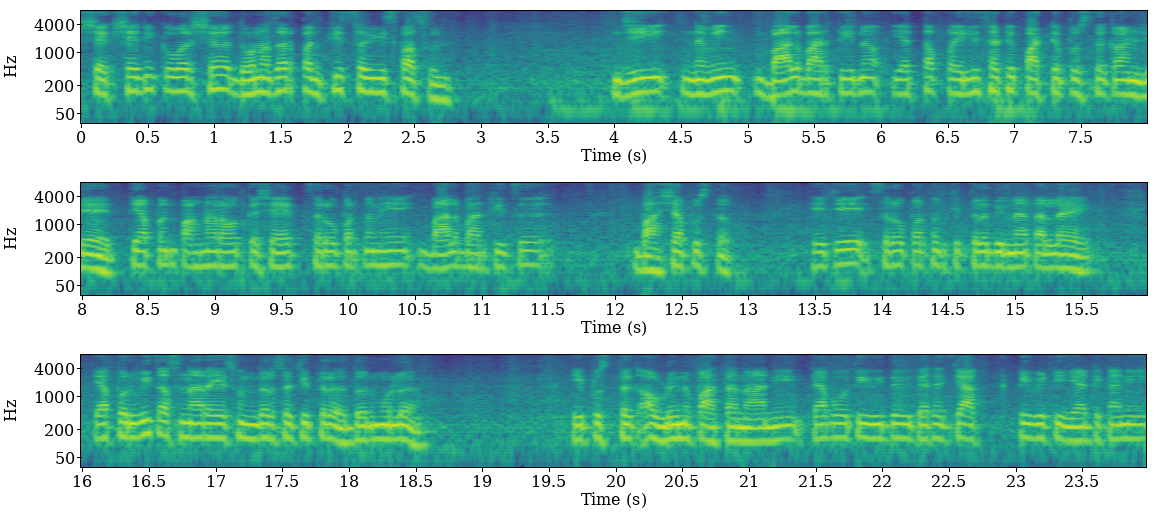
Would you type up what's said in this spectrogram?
शैक्षणिक वर्ष दोन हजार पंचवीस सव्वीसपासून जी नवीन बालभारतीनं इयत्ता पहिलीसाठी पाठ्यपुस्तकं आणली आहेत ती आपण पाहणार आहोत कसे आहेत. सर्वप्रथम हे बालभारतीचं भाषा पुस्तक हे जे सर्वप्रथम चित्र देण्यात आलं आहे यापूर्वीच असणारं हे सुंदरसं चित्र दोन मुलं हे पुस्तक आवडीनं पाहताना आणि त्याभोवती विविध विद्यार्थ्यांची ॲक्टिव्हिटी या ठिकाणी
